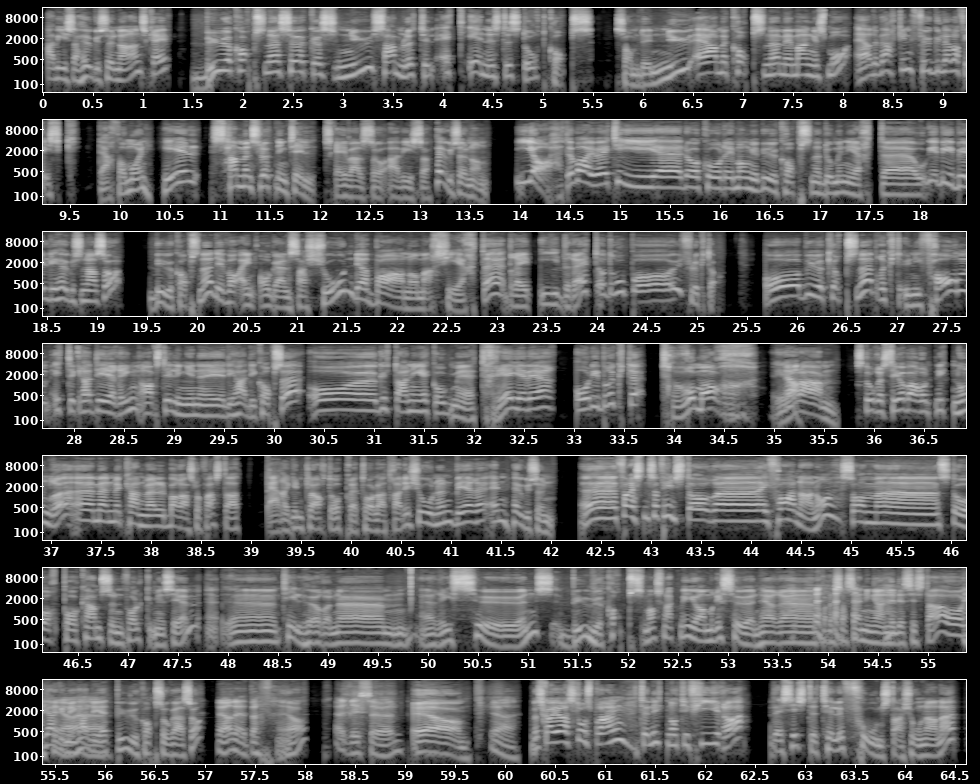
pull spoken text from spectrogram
Avisa Haugesunderen skrev Buekorpsene søkes nu samlet til ett eneste stort korps. Som det nu er med korpsene med mange små, er det verken fugl eller fisk. Derfor må en hel sammenslutning til, skrev altså avisa Haugesunderen. Ja, det var jo ei tid eh, da hvor de mange buekorpsene dominerte òg i bybildet i Haugesund, altså. Buekorpsene det var en organisasjon der barna marsjerte, drev idrett og dro på utflukter. Og buekorpsene brukte uniform etter gradering av stillingene de hadde i korpset, og guttene gikk òg med tregevær, og de brukte trommer. Ja da. Storhetstida var rundt 1900, eh, men vi kan vel bare slå fast at Bergen klarte å opprettholde tradisjonen bedre enn Haugesund. Eh, Forresten så finnes det uh, ei fane nå som eh, står på Kamsund folkemuseum, eh, tilhørende Risøens buekorps. Vi har snakket mye om Risøen her eh, på disse sendingene i det siste, og jaggu Ja, meg hadde de et buekorps òg, altså. Ja, nettopp. Ja. Rissøen. ja. Ja. Vi skal gjøre et storsprang til 1984. De siste telefonstasjonene.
